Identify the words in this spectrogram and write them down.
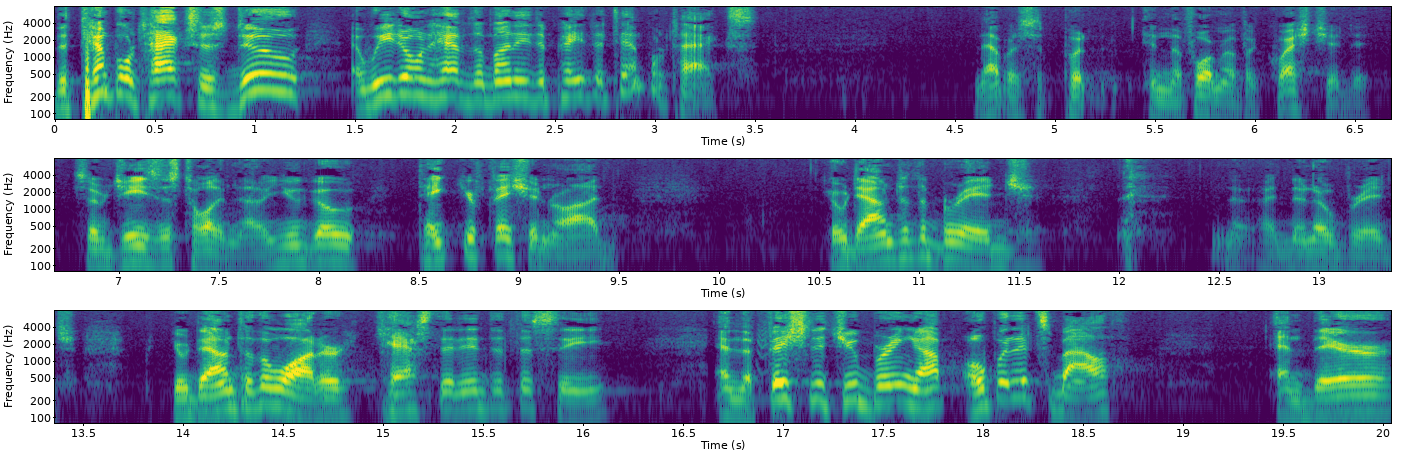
The temple tax is due, and we don't have the money to pay the temple tax. That was put in the form of a question. So Jesus told him, No, you go take your fishing rod, go down to the bridge, no, no bridge, go down to the water, cast it into the sea, and the fish that you bring up, open its mouth, and there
